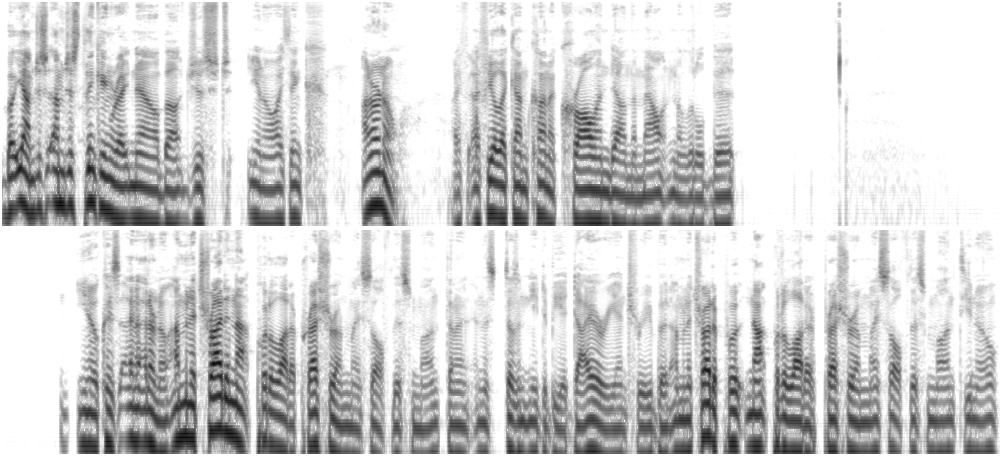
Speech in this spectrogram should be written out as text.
But yeah, I'm just I'm just thinking right now about just you know I think I don't know. I, I feel like I'm kind of crawling down the mountain a little bit. You know, because I, I don't know. I'm going to try to not put a lot of pressure on myself this month, and I, and this doesn't need to be a diary entry, but I'm going to try to put not put a lot of pressure on myself this month. You know,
